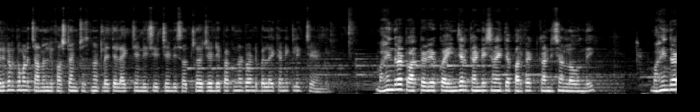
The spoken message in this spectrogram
మీరు కనుక మన ఛానల్ని ఫస్ట్ టైం చూసినట్లయితే లైక్ చేయండి షేర్ చేయండి సబ్స్క్రైబ్ చేయండి పక్కనటువంటి బెల్ ఐకాన్ని క్లిక్ చేయండి. మహీంద్రా ట్రాక్టర్ యొక్క ఇంజన్ కండిషన్ అయితే పర్ఫెక్ట్ కండిషన్లో ఉంది. మహీంద్రా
